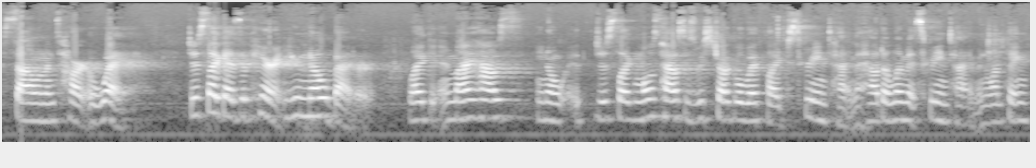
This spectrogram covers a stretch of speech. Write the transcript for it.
Solomon's heart away. Just like as a parent, you know better. Like in my house, you know, just like most houses, we struggle with like screen time, how to limit screen time. And one thing,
